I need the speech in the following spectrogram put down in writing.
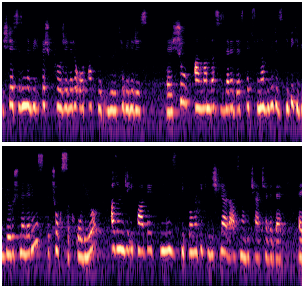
işte sizinle birlikte şu projeleri ortak yürütebiliriz, e, şu anlamda sizlere destek sunabiliriz gibi gibi görüşmelerimiz çok sık oluyor. Az önce ifade ettiğimiz diplomatik ilişkiler de aslında bu çerçevede e,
